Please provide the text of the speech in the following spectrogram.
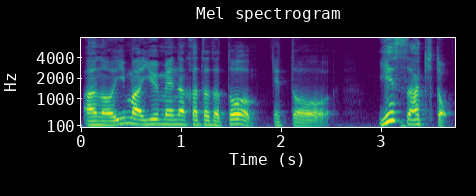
あの、今有名な方だと、えっと、イエス・アキト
